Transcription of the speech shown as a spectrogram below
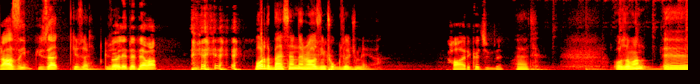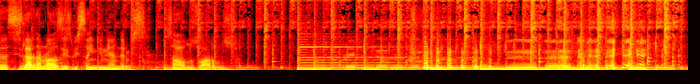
razıyım. Güzel. Güzel, güzel. Böyle de devam. Bu arada ben senden razıyım çok güzel cümle ya. Harika cümle. Evet. O zaman eee, sizlerden razıyız biz sayın dinleyenlerimiz. Sağ olunuz, var olunuz.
